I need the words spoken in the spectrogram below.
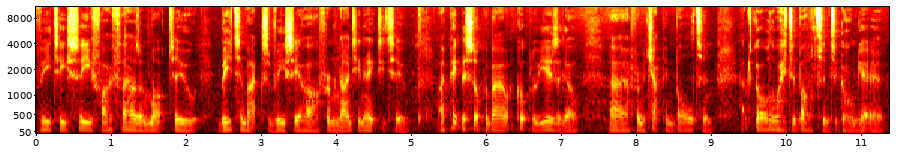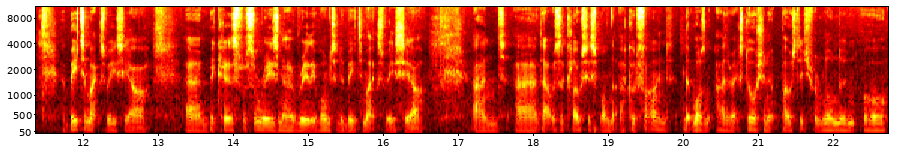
VTC 5000 Mark II Betamax VCR from 1982. I picked this up about a couple of years ago uh, from a chap in Bolton. I had to go all the way to Bolton to go and get a, a Betamax VCR um, because for some reason I really wanted a Betamax VCR and uh, that was the closest one that I could find that wasn't either extortionate postage from London or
